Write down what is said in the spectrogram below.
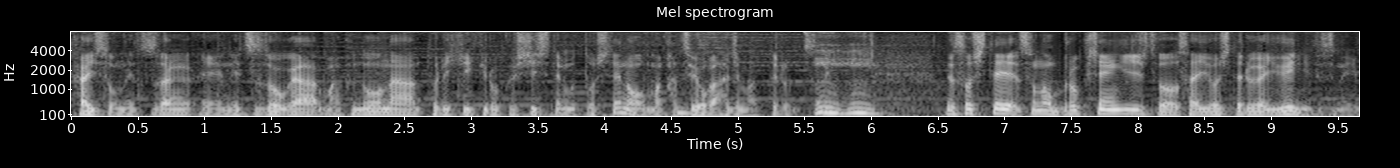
階層捏造,、えー捏造がまあ不能な取引記録システムとしてのまあ活用が始まってるんですね。ええええでそしてそのブロックチェーン技術を採用しているがゆえにですね、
